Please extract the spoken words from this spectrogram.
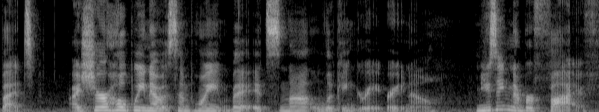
But I sure hope we know at some point, but it's not looking great right now. Musing number five.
